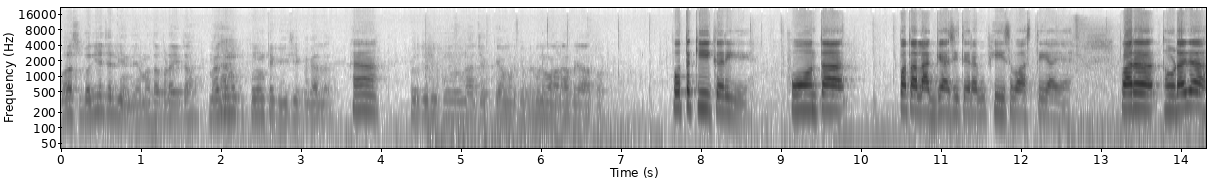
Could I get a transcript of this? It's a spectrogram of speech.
ਬਸ ਵਧੀਆ ਚੱਲੀ ਜਾਂਦੀ ਆ ਮੈਂ ਤਾਂ ਪੜਾਈ ਤਾਂ। ਮੈਂ ਤੁਹਾਨੂੰ ਫੋਨ ਤੇ ਗਈ ਸੀ ਇੱਕ ਗੱਲ। ਹਾਂ। ਫਿਰ ਤੁਸੀਂ ਫੋਨ ਨਾ ਚੱਕਿਆ ਮੁੜ ਕੇ ਫਿਰ ਮੈਨੂੰ ਪਿਆ ਆਪ। ਪੁੱਤ ਕੀ ਕਰੀਏ? ਫੋਨ ਤਾਂ ਪਤਾ ਲੱਗ ਗਿਆ ਸੀ ਤੇਰਾ ਵੀ ਫੀਸ ਵਾਸਤੇ ਆਇਆ ਹੈ। ਪਰ ਥੋੜਾ ਜਿਹਾ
